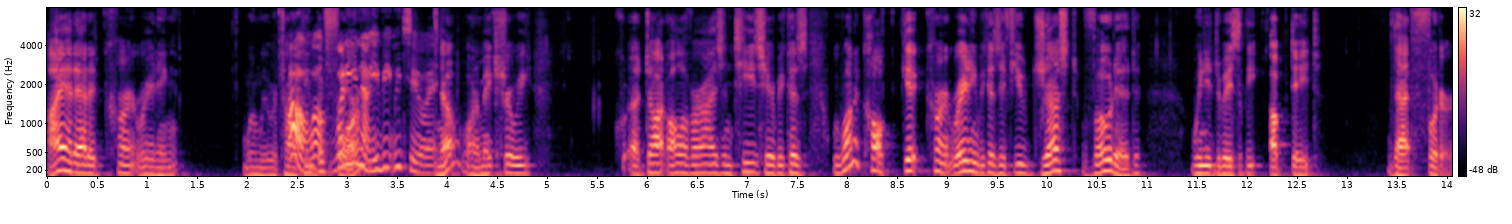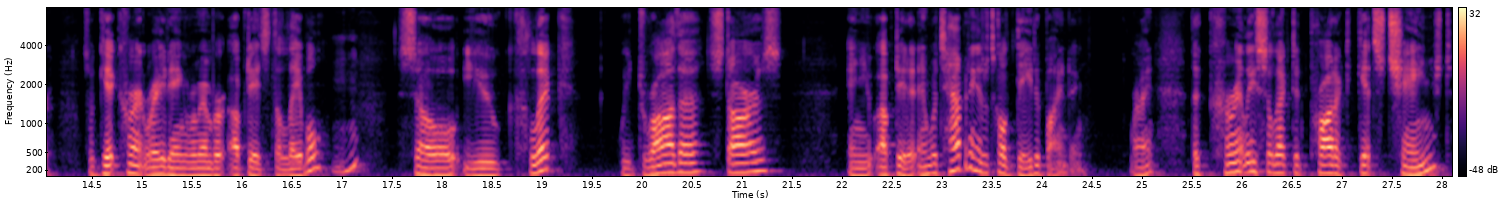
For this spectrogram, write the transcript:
I had added current rating when we were talking oh, well, before. what do you know? You beat me to it. No, want to make sure we uh, dot all of our I's and T's here because we want to call get current rating because if you just voted, we need to basically update that footer. So get current rating, remember, updates the label. So you click, we draw the stars, and you update it. And what's happening is what's called data binding, right? The currently selected product gets changed,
